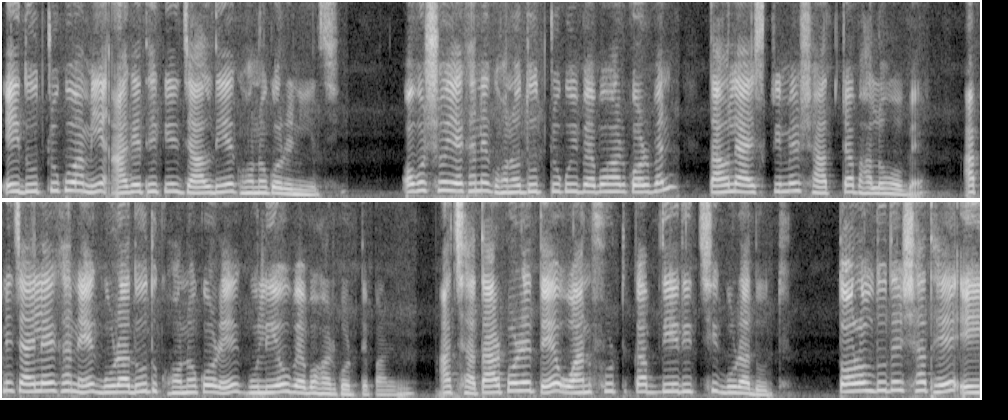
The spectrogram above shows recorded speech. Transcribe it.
এই দুধটুকু আমি আগে থেকে জাল দিয়ে ঘন করে নিয়েছি। অবশ্যই এখানে ঘন দুধটুকুই ব্যবহার করবেন, তাহলে আইসক্রিমের স্বাদটা ভালো হবে। আপনি চাইলে এখানে গুঁড়া দুধ ঘন করে গুলিয়েও ব্যবহার করতে পারেন। আচ্ছা তারপরেতে ওয়ান ফুট কাপ দিয়ে দিচ্ছি গুঁড়া দুধ। তরল দুধের সাথে এই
